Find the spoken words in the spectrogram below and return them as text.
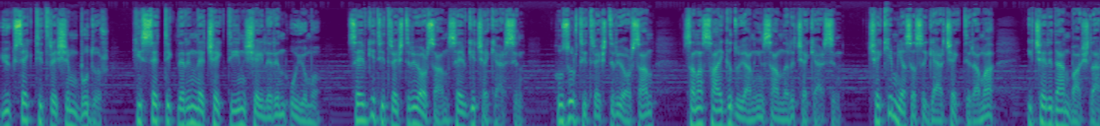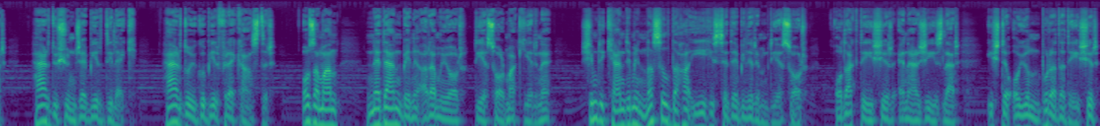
Yüksek titreşim budur. Hissettiklerinle çektiğin şeylerin uyumu. Sevgi titreştiriyorsan sevgi çekersin. Huzur titreştiriyorsan sana saygı duyan insanları çekersin. Çekim yasası gerçektir ama içeriden başlar. Her düşünce bir dilek, her duygu bir frekanstır. O zaman neden beni aramıyor diye sormak yerine şimdi kendimi nasıl daha iyi hissedebilirim diye sor. Odak değişir, enerji izler. İşte oyun burada değişir.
